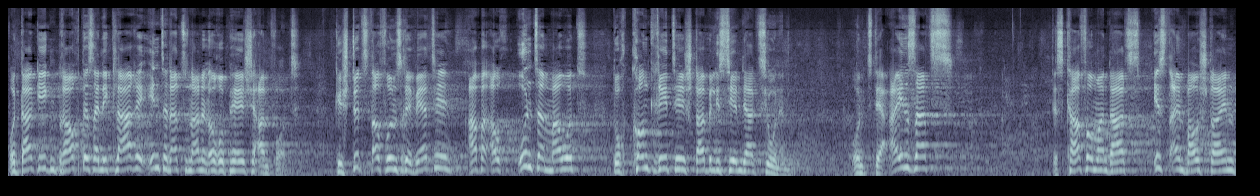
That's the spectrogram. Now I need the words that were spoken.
Und dagegen braucht es eine klare internationale und europäische Antwort, gestützt auf unsere Werte, aber auch untermauert durch konkrete stabilisierende Aktionen. Und der Einsatz des KFOR-Mandats ist ein Baustein.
